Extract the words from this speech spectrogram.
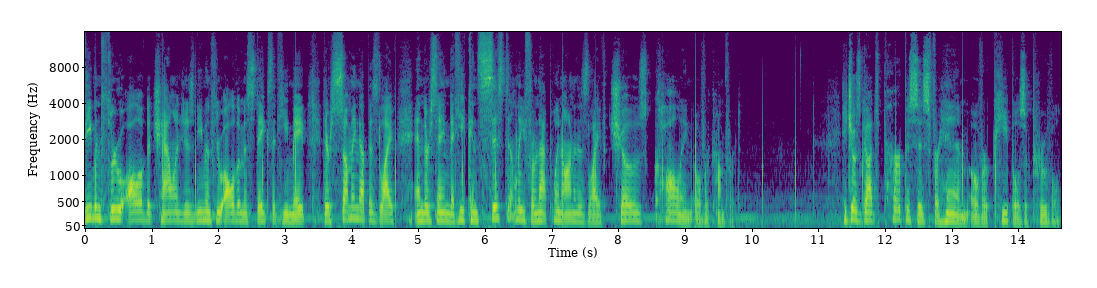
even through all of the challenges and even through all the mistakes that he made. They're summing up his life and they're saying that he consistently, from that point on in his life, chose calling over comfort. He chose God's purposes for him over people's approval.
